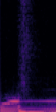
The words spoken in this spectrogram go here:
you.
